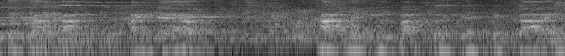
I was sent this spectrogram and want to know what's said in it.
พระพุทธเจ้าท่านไปแล้วทานไม่มีความเกิดจากเหตุการณ์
